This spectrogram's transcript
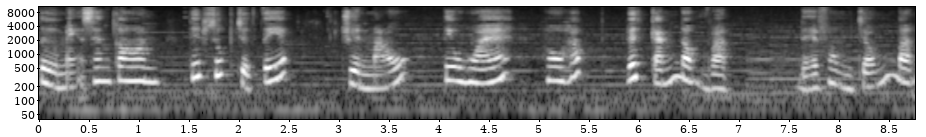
từ mẹ sang con tiếp xúc trực tiếp truyền máu, tiêu hóa, hô hấp, vết cắn động vật. Để phòng chống bệnh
